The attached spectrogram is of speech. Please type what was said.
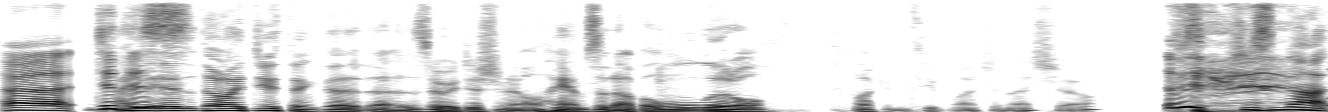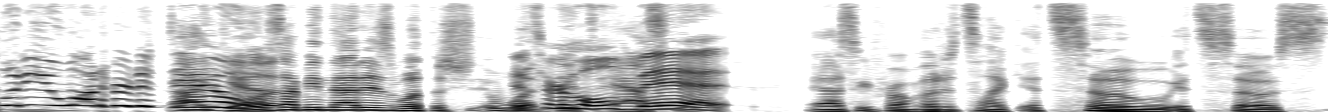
Uh did this uh, though I do think that uh, Zooey Deschanel hams it up a little fucking too much in that show. She's not. What do you want her to do? I guess. I mean, that is what the sh- what it's her whole asking, bit. asking from, but it's like it's so it's so s-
